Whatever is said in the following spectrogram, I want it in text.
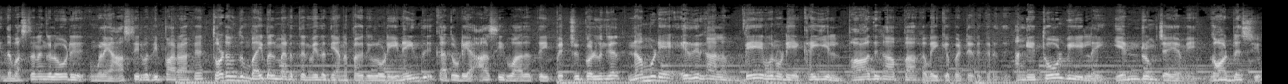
இந்த வசனங்களோடு உங்களை ஆசீர்வதிப்பாராக. தொடர்ந்தும் பைபிள் மரத்தின் வேத தியான பகுதிகளோடு இணைந்து கர்த்தருடைய ஆசீர்வாதத்தை பெற்றுக்கொள்ளுங்கள். நம்முடைய எதிர்காலம் தேவனுடைய கையில் பாதுகாப்பாக வைக்கப்பட்டிருக்கிறது. அங்கே தோல்வி இல்லை என்றும் ஜெயமே. காட் பிளஸ் யூ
